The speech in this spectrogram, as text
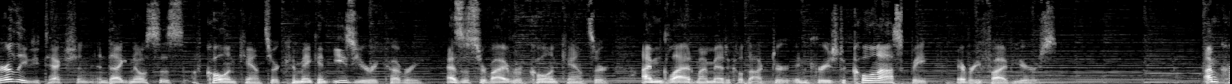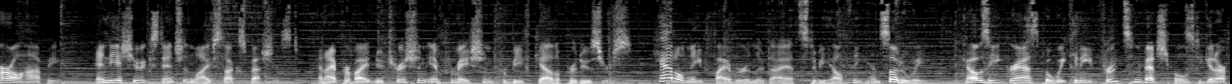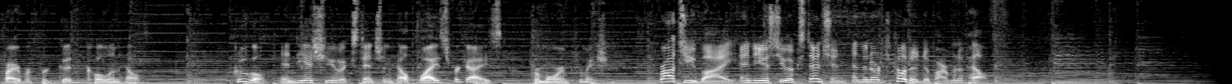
Early detection and diagnosis of colon cancer can make an easier recovery. As a survivor of colon cancer, I'm glad my medical doctor encouraged a colonoscopy every five years. I'm Karl Hoppe, NDSU Extension Livestock Specialist, and I provide nutrition information for beef cattle producers. Cattle need fiber in their diets to be healthy, and so do we. Cows eat grass, but we can eat fruits and vegetables to get our fiber for good colon health. Google NDSU Extension Healthwise for Guys for more information. Brought to you by NDSU Extension and the North Dakota Department of Health.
